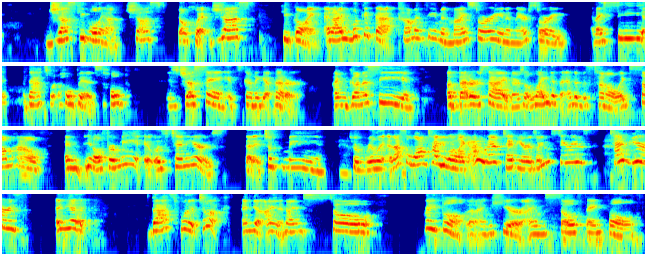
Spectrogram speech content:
just keep holding on. Just don't quit. Just keep going. And I look at that common theme in my story and in their story, and I see that's what hope is. Hope is just saying it's gonna get better. I'm gonna see a better side. There's a light at the end of this tunnel. Like somehow and you know for me it was 10 years that it took me yeah. to really and that's a long time. You were like i don't have 10 years. Are you serious? 10 years? And yet that's what it took. And yet i and i'm so grateful that i'm here. I am so thankful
